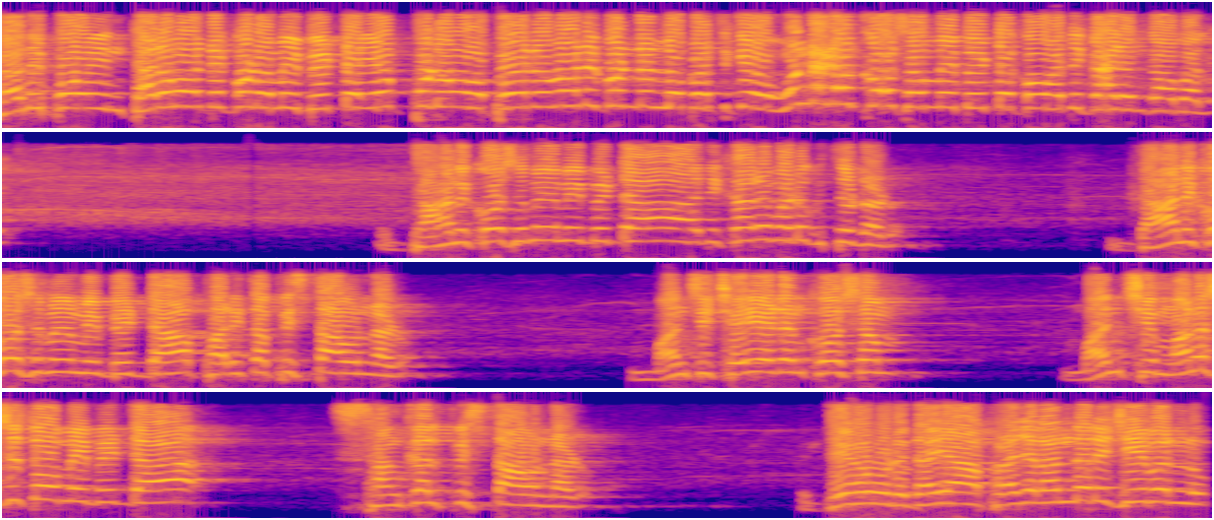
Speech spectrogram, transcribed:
చనిపోయిన తర్వాత కూడా మీ బిడ్డ ఎప్పుడూ పేదవాడి గుండెల్లో బతికే ఉండడం కోసం మీ బిడ్డకు అధికారం కావాలి. దానికోసమే మీ బిడ్డ అధికారం అడుగుతున్నాడు. దానికోసమే మీ బిడ్డ పరితపిస్తా ఉన్నాడు. మంచి చేయడం కోసం మంచి మనసుతో మీ బిడ్డ సంకల్పిస్తా ఉన్నాడు. దేవుడు దయ ప్రజలందరి జీవన్లు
